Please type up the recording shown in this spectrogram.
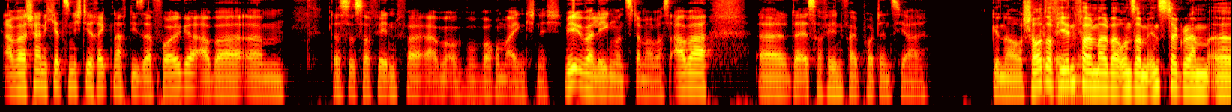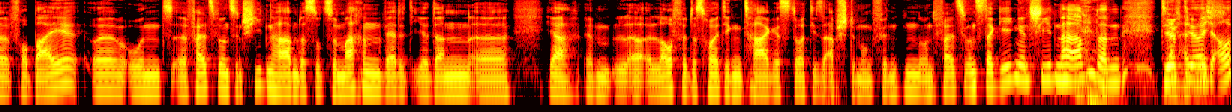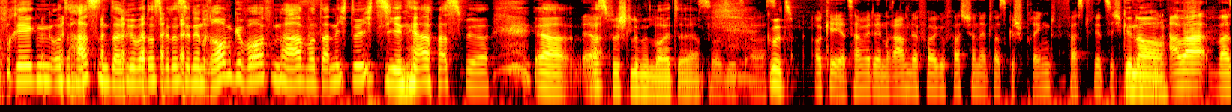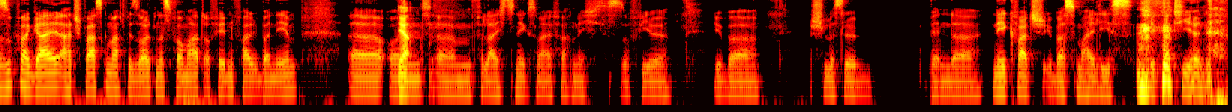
Aber wahrscheinlich jetzt nicht direkt nach dieser Folge, aber ähm, das ist auf jeden Fall, warum eigentlich nicht? Wir überlegen uns da mal was. Aber äh, da ist auf jeden Fall Potenzial. Genau, schaut Gefällt auf jeden mir. Fall mal bei unserem Instagram äh, vorbei äh, und äh, falls wir uns entschieden haben, das so zu machen, werdet ihr dann äh, ja im Laufe des heutigen Tages dort diese Abstimmung finden und falls wir uns dagegen entschieden haben, dann dürft dann ihr euch aufregen und hassen darüber, dass wir das in den Raum geworfen haben und dann nicht durchziehen. Ja, was für ja, ja. was für schlimme Leute. Ja. So sieht's aus. Gut. Okay, jetzt haben wir den Rahmen der Folge fast schon etwas gesprengt, fast 40 genau. Minuten, aber war super geil, hat Spaß gemacht. Wir sollten das Format auf jeden Fall übernehmen nehmen äh, und ja. ähm, vielleicht das nächste Mal einfach nicht so viel über Schlüsselbänder, nee, Quatsch, über Smileys debattieren.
